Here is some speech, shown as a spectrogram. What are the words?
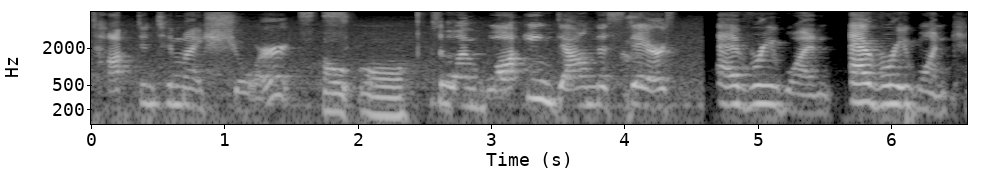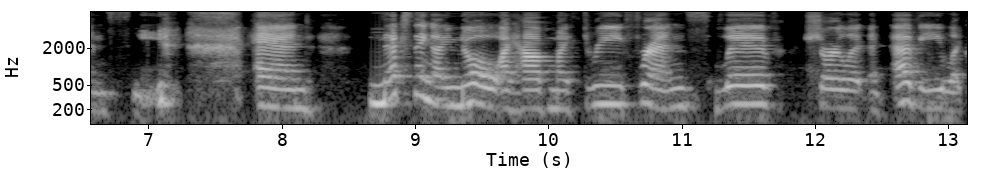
tucked into my shorts. Oh, oh. So I'm walking down the stairs. Everyone, everyone can see. And next thing I know, I have my three friends, Liv, Charlotte, and Evie, like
